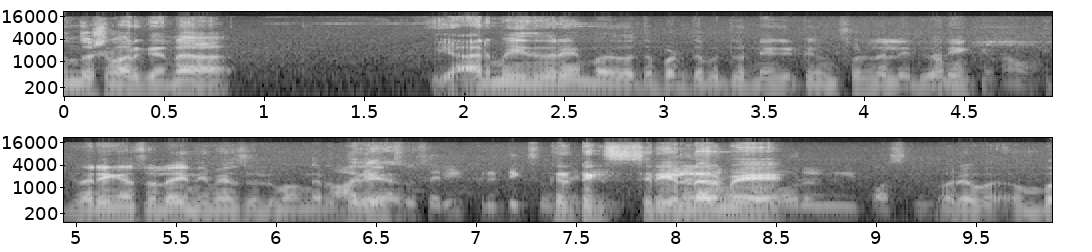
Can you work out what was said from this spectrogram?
சந்தோஷமாக இருக்கு. ஏன்னா யாருமே இதுவரையும் இந்த படத்தை பற்றி ஒரு நெகட்டிவ்னு சொல்லலை இது வரைக்கும். இது வரைக்கும் சொல்ல இனிமேல் சொல்லுவாங்கிறது தெரியாது ஆடியன்ஸும் சரி எல்லாருமே ஒரு ரொம்ப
